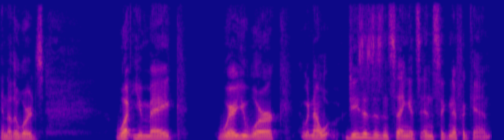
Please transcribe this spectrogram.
In other words what you make where you work. Now jesus isn't saying it's insignificant.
